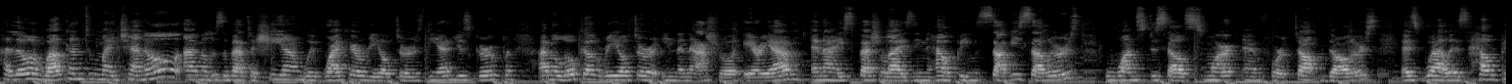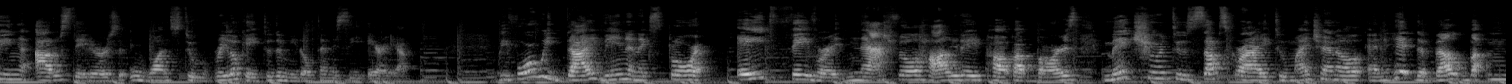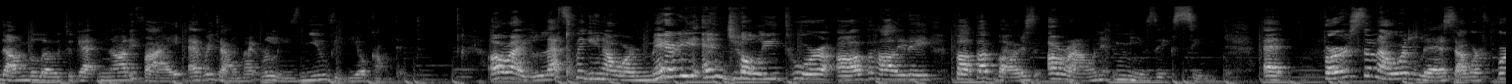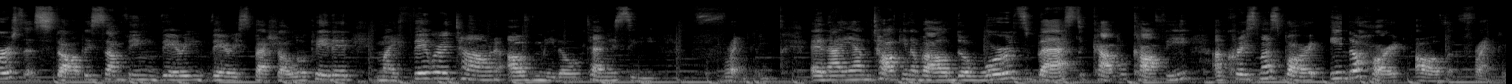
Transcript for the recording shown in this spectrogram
Hello and welcome to my channel. I'm Elisabetta Sheehan with Wycare Realtors, the Andrews Group. I'm a local realtor in the Nashville area and I specialize in helping savvy sellers who wants to sell smart and for top dollars, as well as helping out-of-staters who wants to relocate to the Middle Tennessee area. Before we dive in and explore eight favorite Nashville holiday pop-up bars, make sure to subscribe to my channel and hit the bell button down below to get notified every time I release new video content. All right, let's begin our merry and jolly tour of holiday pop-up bars around Music City. At first on our list, our first stop is something very, very special located in my favorite town of Middle Tennessee, Franklin. And I am talking about the world's best cup of coffee, a Christmas bar in the heart of Franklin.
